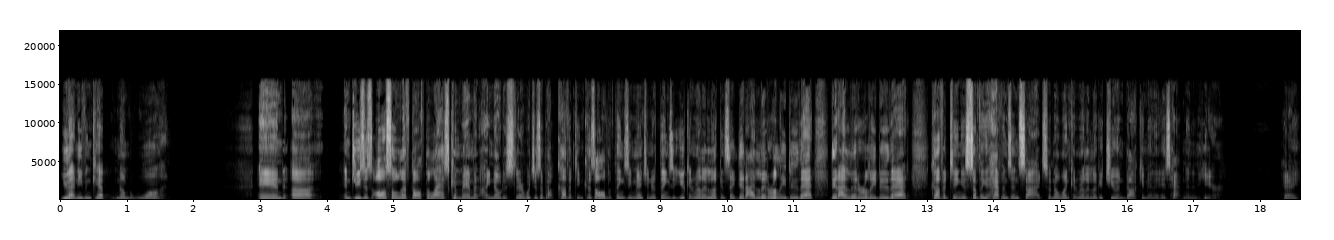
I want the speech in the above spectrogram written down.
you hadn't even kept number one. And uh, and Jesus also left off the last commandment I noticed there, which is about coveting, because all the things he mentioned are things that you can really look and say, Did I literally do that? Did I literally do that? Coveting is something that happens inside, so no one can really look at you and document it. It's happening in here. Okay?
